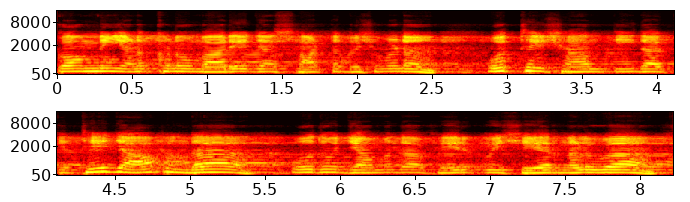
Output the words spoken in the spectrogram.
ਕੌਮੀ ਅਣਖ ਨੂੰ ਮਾਰੇ ਜਾਂ ਸੱਟ ਦੁਸ਼ਮਣ ਉੱਥੇ ਸ਼ਾਂਤੀ ਦਾ ਕਿੱਥੇ ਜਾਪ ਹੁੰਦਾ? ਉਦੋਂ ਜੰਮਦਾ ਫੇਰ ਕੋਈ ਸ਼ੇਰ ਨਲੂਆ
